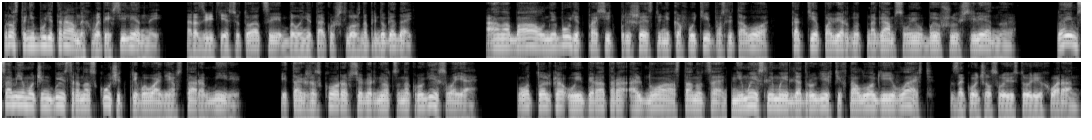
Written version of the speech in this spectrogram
просто не будет равных в этой вселенной. Развитие ситуации было не так уж сложно предугадать. Анабаал не будет просить предшественников уйти после того, как те повергнут ногам свою бывшую вселенную. Но им самим очень быстро наскучит пребывание в старом мире, и также скоро все вернется на круги своя. Вот только у императора Альноа останутся немыслимые для других технологии и власть, закончил свою историю Хваран.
